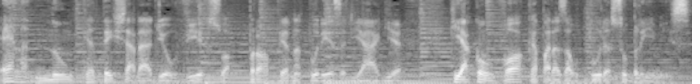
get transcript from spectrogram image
ela nunca deixará de ouvir sua própria natureza de águia, que a convoca para as alturas sublimes.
